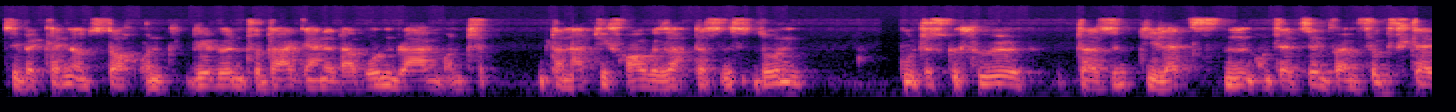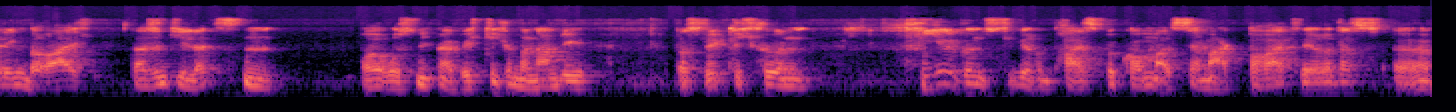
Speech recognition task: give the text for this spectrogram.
Sie bekennen uns doch und wir würden total gerne da wohnen bleiben. Und dann hat die Frau gesagt, das ist so ein gutes Gefühl, da sind die letzten, und jetzt sind wir im fünfstelligen Bereich, da sind die letzten Euros nicht mehr wichtig. Und dann haben die das wirklich für einen viel günstigeren Preis bekommen, als der Markt bereit wäre, das äh,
